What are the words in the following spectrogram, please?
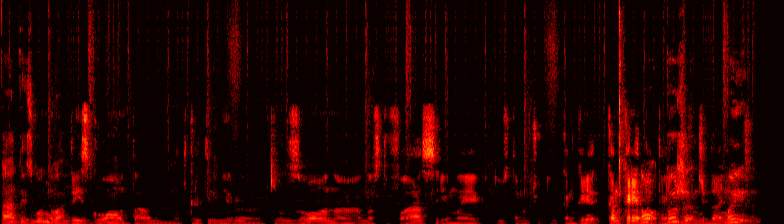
а, Days Gone 2. Ну, Days Gone, там открытый мир Killzone, Last of Us ремейк, то есть там что-то конкрет, конкретно Но тоже кидали. мы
